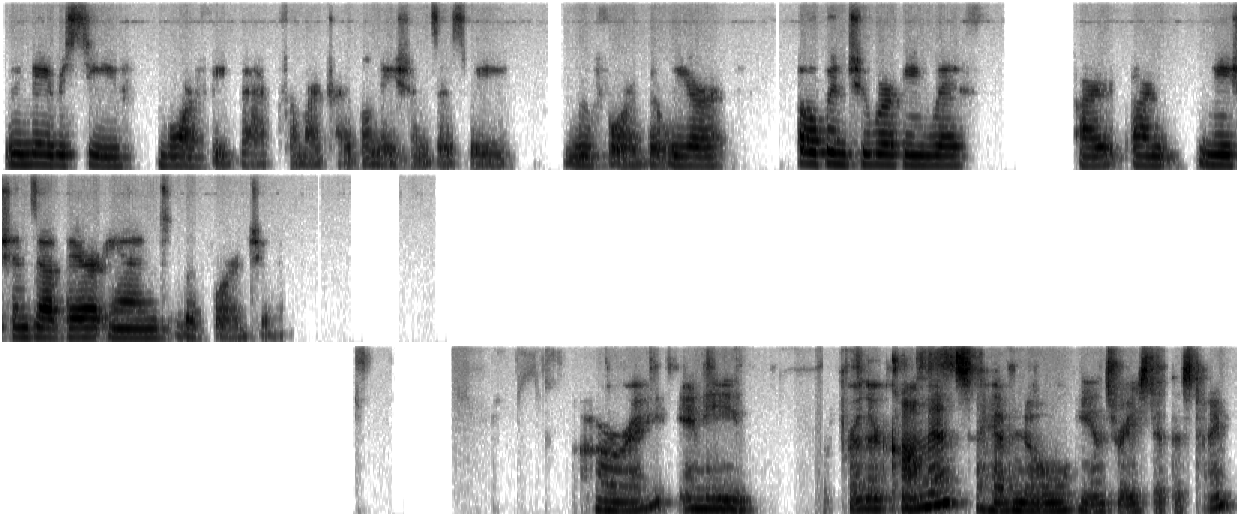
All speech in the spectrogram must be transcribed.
We may receive more feedback from our tribal nations as we move forward, but we are open to working with our, our nations out there and look forward to it. All right, any further comments? I have no hands raised at this time.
